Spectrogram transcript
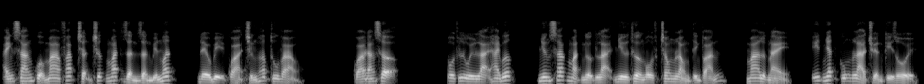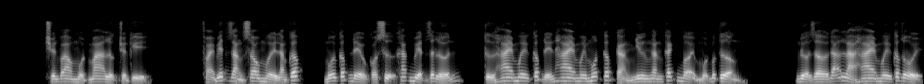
ánh sáng của ma pháp trận trước mắt dần dần biến mất đều bị quả trứng hấp thu vào. Quá đáng sợ. Ột lùi lại hai bước nhưng sắc mặt ngược lại như thường ột trong lòng tính toán ma lực này ít nhất cũng là truyền kỳ rồi truyền vào một ma lực truyền kỳ. Phải biết rằng sau 15 cấp, mỗi cấp đều có sự khác biệt rất lớn, từ 20 cấp đến 21 cấp càng như ngăn cách bởi một bức tường. Nửa giờ đã là 20 cấp rồi,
